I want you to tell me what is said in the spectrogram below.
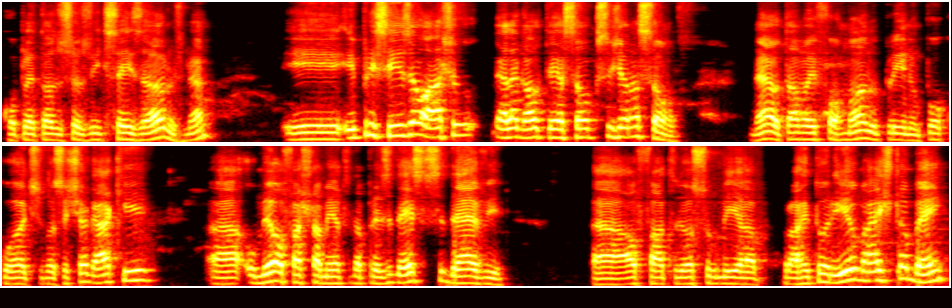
completando os seus 26 anos, né? E, e precisa, eu acho, é legal ter essa oxigenação. Né? Eu estava informando, Plínio, um pouco antes de você chegar, que ah, o meu afastamento da presidência se deve ah, ao fato de eu assumir a pró-reitoria, mas também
